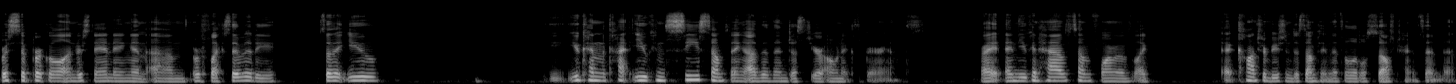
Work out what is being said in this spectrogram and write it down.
reciprocal understanding and um, reflexivity so that you you can you can see something other than just your own experience right? And you can have some form of like a contribution to something that's a little self transcendent.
